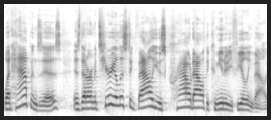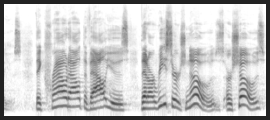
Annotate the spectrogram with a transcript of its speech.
what happens is, is that our materialistic values crowd out the community feeling values. They crowd out the values that our research knows or shows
